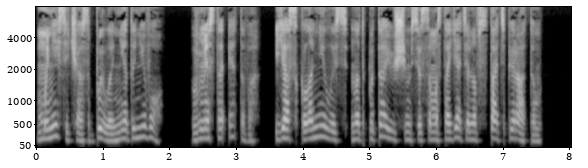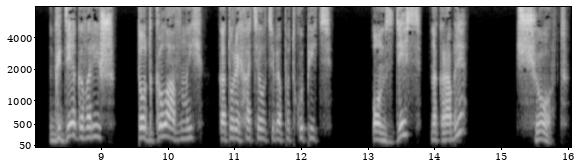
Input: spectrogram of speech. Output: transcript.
Мне сейчас было не до него. Вместо этого я склонилась над пытающимся самостоятельно встать пиратом. «Где, говоришь, тот главный, который хотел тебя подкупить? Он здесь, на корабле?» «Черт!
